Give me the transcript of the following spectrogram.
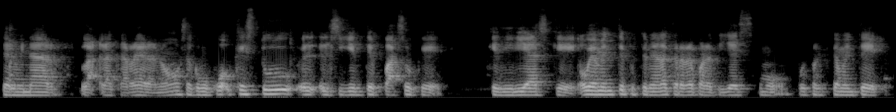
terminar la, la carrera, ¿no? O sea, como, ¿qué es tú el, el siguiente paso que, que, dirías que, obviamente, pues terminar la carrera para ti ya es como, pues prácticamente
